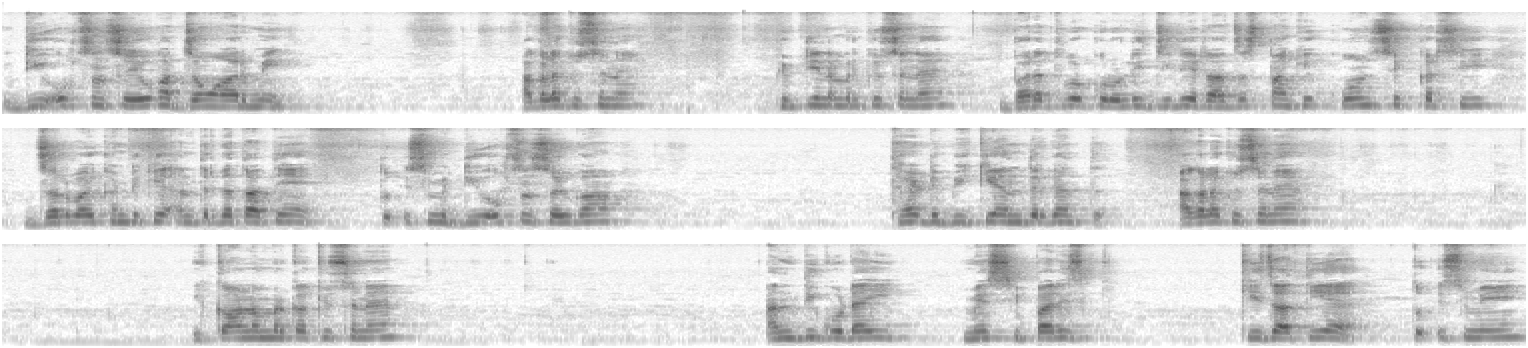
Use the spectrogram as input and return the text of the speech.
डी ऑप्शन सही होगा जवार में। अगला क्वेश्चन है। फिफ्टी नंबर क्वेश्चन है। भरतपुर करौली ज़िले राजस्थान के कौन से कृषि जलवायु खंड के अंतर्गत आते हैं? तो इसमें डी ऑप्शन सही होगा। थर्ड बी के अंतर्गत अगला क्वेश्चन है। इक्यावन नंबर का क्वेश्चन है। अंधी गुडाई में सिफारिश की जाती है तो इसमें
